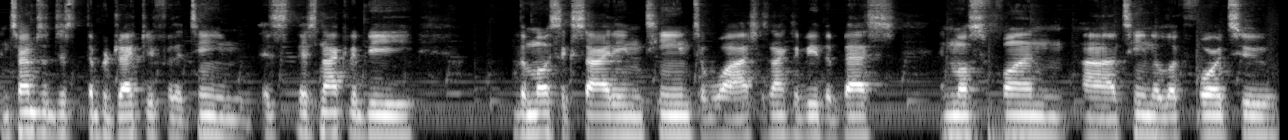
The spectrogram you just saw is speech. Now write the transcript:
in terms of just the trajectory for the team, it's it's not going to be the most exciting team to watch. It's not going to be the best and most fun uh, team to look forward to.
